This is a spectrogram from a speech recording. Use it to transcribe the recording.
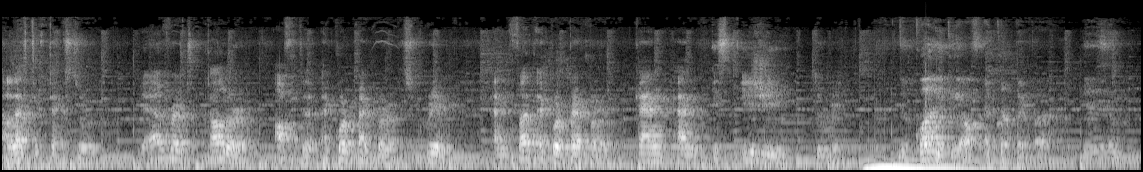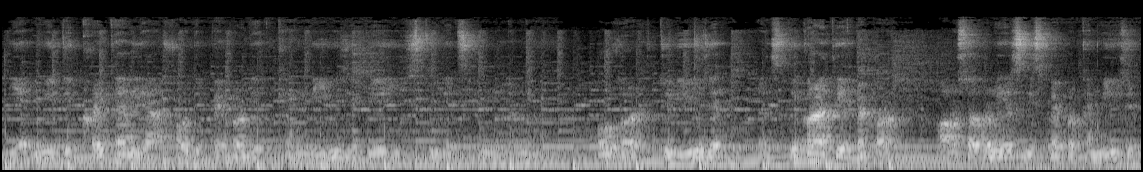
elastic texture. The average color of the aqua paper is cream and flat aqua paper can and is easy to read. The quality of aqua paper doesn't yet meet the criteria for the paper that can be used by students in learning. Over to be used as decorative paper or souvenirs this paper can be used.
